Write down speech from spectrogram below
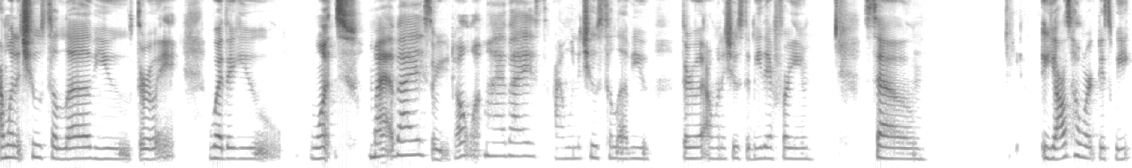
I want to choose to love you through it. Whether you want my advice or you don't want my advice, I want to choose to love you through it. I want to choose to be there for you. So, y'all's homework this week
